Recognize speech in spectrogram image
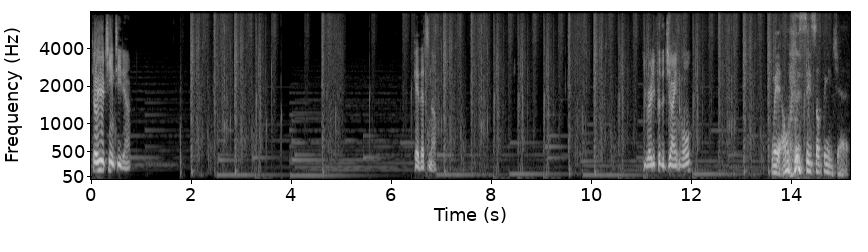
Throw your TNT down. Okay, that's enough. You ready for the giant hole? Wait, I want to say something in chat.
